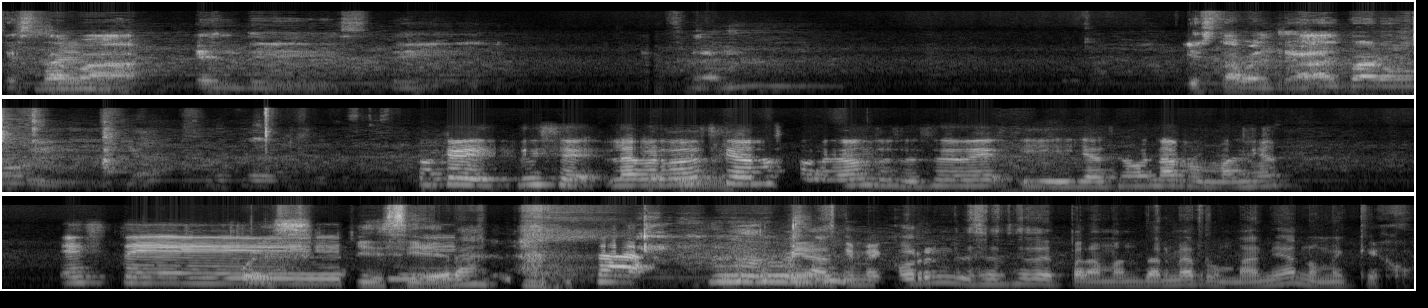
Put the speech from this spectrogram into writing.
Estaba el de este. Efraín. Y estaba el de Álvaro y ya. Ok, dice, la verdad es que ya los corrieron desde CD y ya se van a Rumania este. Pues quisiera. Mira, si me corren de para mandarme a Rumania, no me quejo.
